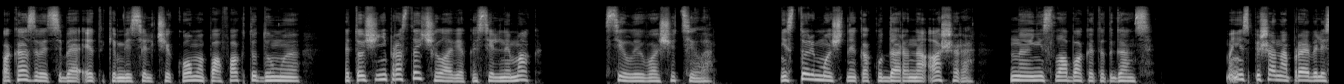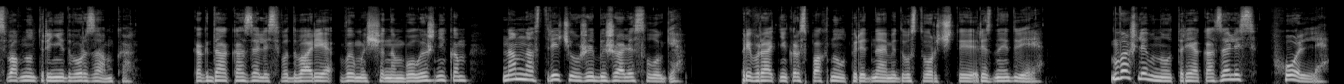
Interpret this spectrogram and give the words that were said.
Показывает себя этаким весельчаком, а по факту, думаю, это очень непростой человек и сильный маг. Сила его ощутила. Не столь мощная, как удары на Ашера, но и не слабак этот Ганс. Мы не спеша направились во внутренний двор замка. Когда оказались во дворе, вымощенным булыжником, нам навстречу уже бежали слуги — Привратник распахнул перед нами двустворчатые резные двери. Мы вошли внутрь и оказались в холле.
